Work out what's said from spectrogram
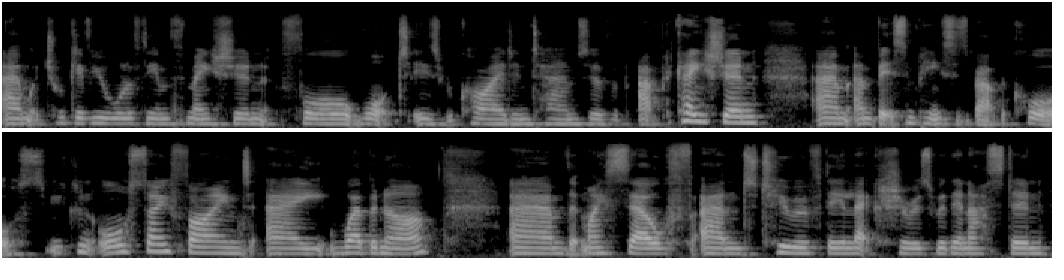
um, which will give you all of the information for what is required in terms of application um, and bits and pieces about the course. You can also find a web webinar um, that myself and two of the lecturers within Aston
